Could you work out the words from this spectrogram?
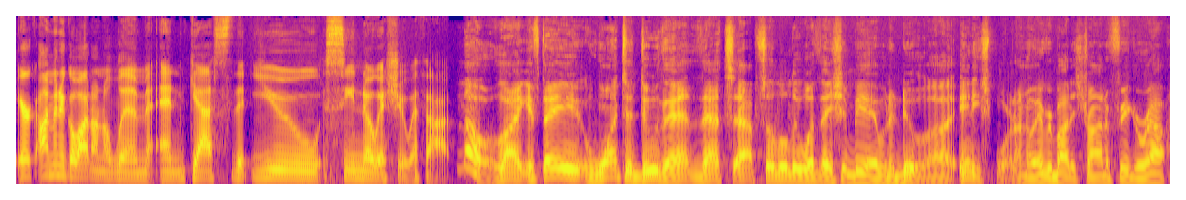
Eric, I'm going to go out on a limb and guess that you see no issue with that. No, like if they want to do that, that's absolutely what they should be able to do. Uh, any sport. I know everybody's trying to figure out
